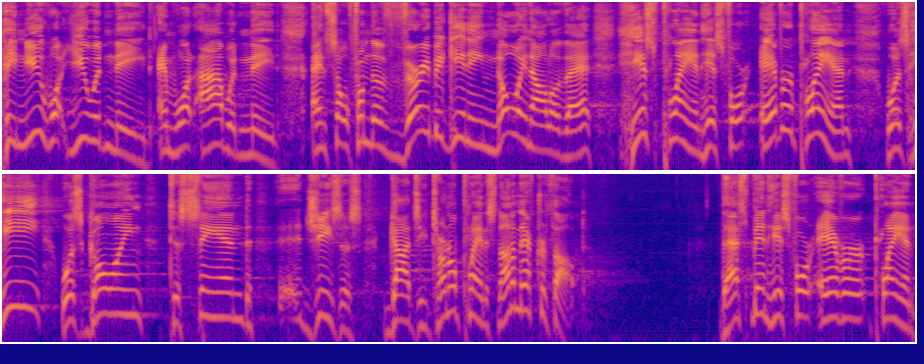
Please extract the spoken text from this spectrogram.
He knew what you would need and what I would need. And so, from the very beginning, knowing all of that, his plan, his forever plan, was he was going to send uh, Jesus, God's eternal plan. It's not an afterthought. That's been his forever plan.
